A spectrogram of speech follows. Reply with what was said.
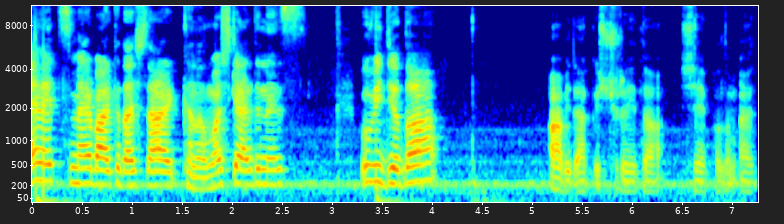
Evet, merhaba arkadaşlar. Kanalıma hoş geldiniz. Bu videoda... Aa bir dakika şurayı da şey yapalım. Evet.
